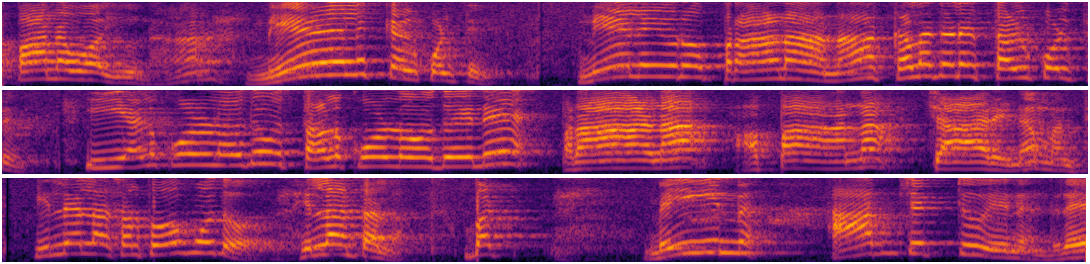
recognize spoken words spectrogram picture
ಅಪಾನ ವಾಯುನ ಮೇಲೆ ಕೆಳ್ಕೊಳ್ತೀವಿ. ಮೇಲೆ ಇರೋ ಪ್ರಾಣನ ಕೆಳಗಡೆ ತಳ್ಕೊಳ್ತೀವಿ. ಈ ಎಳ್ಕೊಳ್ಳೋದು ತಳ್ಕೊಳ್ಳೋದೇನೆ ಪ್ರಾಣ ಅಪಾನ ಚಾರಿಣ ಅಂತ. ಇಲ್ಲೆಲ್ಲ ಸ್ವಲ್ಪ ಹೋಗ್ಬೋದು ಇಲ್ಲ ಅಂತಲ್ಲ. ಬಟ್ ಮೈನ್ ಆಬ್ಜೆಕ್ಟಿವ್ ಏನಂದರೆ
